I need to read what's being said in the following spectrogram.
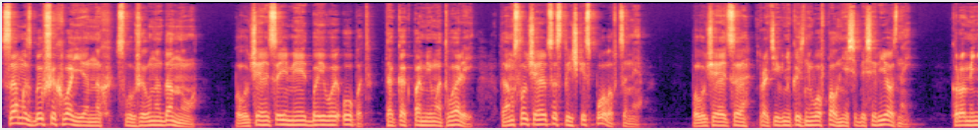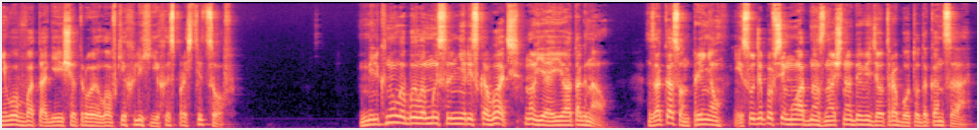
Сам из бывших военных, служил на Дону. Получается, имеет боевой опыт, так как помимо тварей, там случаются стычки с половцами. Получается, противник из него вполне себе серьезный. Кроме него в Ватаге еще трое ловких лихих из простецов. Мелькнула была мысль не рисковать, но я ее отогнал. Заказ он принял и, судя по всему, однозначно доведет работу до конца.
